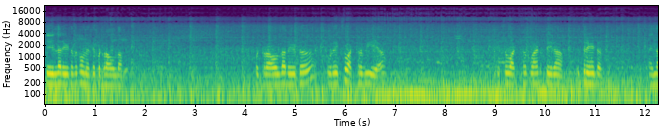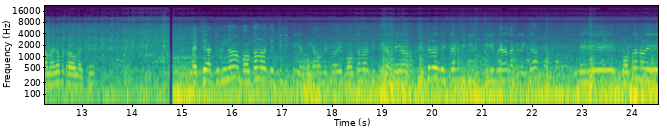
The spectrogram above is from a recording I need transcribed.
ਤੇਲ ਦਾ ਰੇਟ ਦਿਖਾਉਣਾ ਤੇ ਪੈਟਰੋਲ ਦਾ। ਪੈਟਰੋਲ ਦਾ ਰੇਟ ਉਰੇ 108 ਰੁਪਏ ਆ। 108.13 63 ਇੰਨਾ ਮਹਿੰਗਾ ਪੈਟਰੋਲ ਆ ਇੱਥੇ। ਇੱਥੇ ਅੱਜ ਵੀ ਨਾ ਬਲਦਾਂ ਨਾਲ ਖੇਤੀ ਕੀਤੀ ਜਾਂਦੀ ਆ। ਉਹ ਦੇਖੋ, ਇਹ ਬਲਦਾਂ ਨਾਲ ਖੇਤੀ ਕਰਦੇ ਆ। ਇੱਧਰ ਇਸ ਟਾਈਮ ਜੀਰੀ ਜੀਰੀ ਵਗੈਰਾ ਲੱਗ ਰਹੀ ਆ। ਤੇ ਇਹ ਬਲਦਾਂ ਨਾਲ ਇਹ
